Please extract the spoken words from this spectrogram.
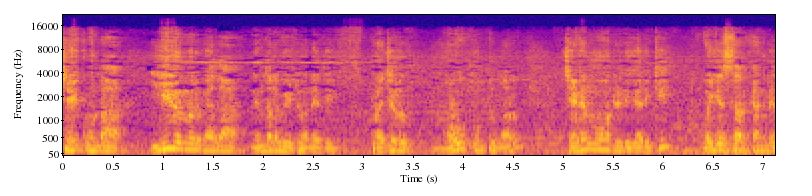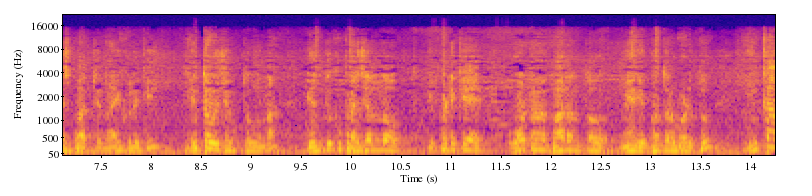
చేయకుండా ఈవీఎంల మీద నిందలు వేయటం అనేది ప్రజలు నవ్వుకుంటున్నారు. జగన్మోహన్ రెడ్డి గారికి వైఎస్ఆర్ కాంగ్రెస్ పార్టీ నాయకులకి హితవు చెప్తూ ఉన్నా ఎందుకు ప్రజల్లో ఇప్పటికే ఓటమి భారంతో మీరు ఇబ్బందులు పడుతూ ఇంకా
